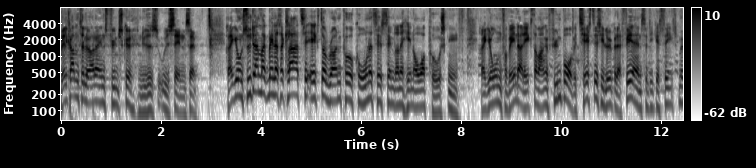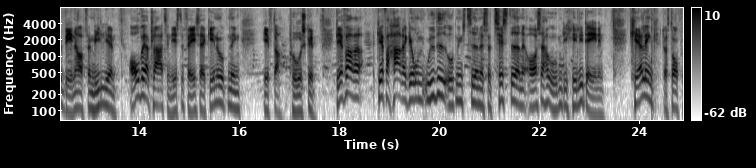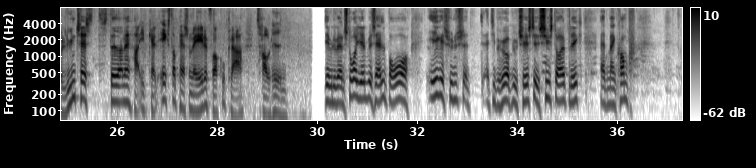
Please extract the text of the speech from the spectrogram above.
Velkommen til lørdagens fynske nyhedsudsendelse. Region Syddanmark melder sig klar til ekstra run på coronatestcentrene hen over påsken. Regionen forventer, at ekstra mange fynboer vil testes i løbet af ferien, så de kan ses med venner og familie og være klar til næste fase af genåbning efter påske. Derfor, derfor har regionen udvidet åbningstiderne, så teststederne også har åbent i helligdagene. Kærlink, der står på lynteststederne, har indkaldt ekstra personale for at kunne klare travlheden. Det ville være en stor hjælp, hvis alle borgere ikke synes, at, at de behøver at blive testet i sidste øjeblik. At man kom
